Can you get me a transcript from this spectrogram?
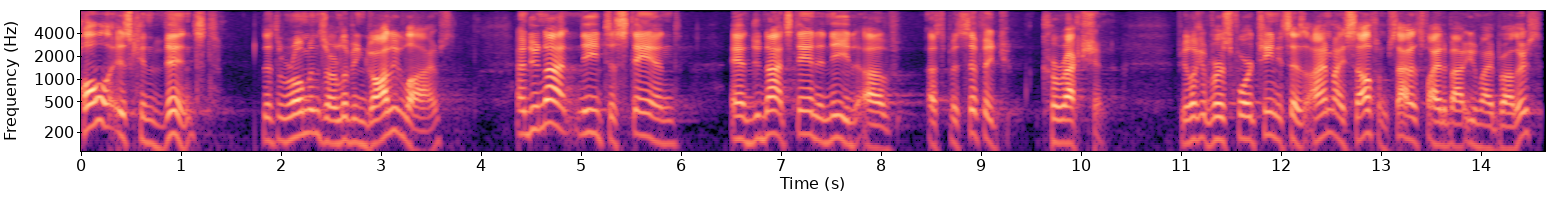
Paul is convinced that the Romans are living godly lives and do not need to stand and do not stand in need of a specific correction. You look at verse 14, he says, I myself am satisfied about you, my brothers.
